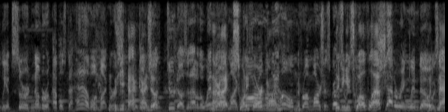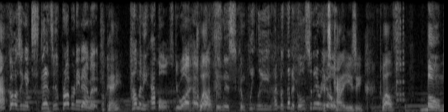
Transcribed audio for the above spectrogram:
absolutely absurd number of apples to have on my person. Yeah, and kind of. two dozen out of the window All right, of my 24 car on the way home from Marsh's grocery Leaving you store, 12 left. shattering windows and causing extensive property damage. Okay. How many apples do I have 12. left in this completely hypothetical scenario? It's kind of easy. 12. Boom.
